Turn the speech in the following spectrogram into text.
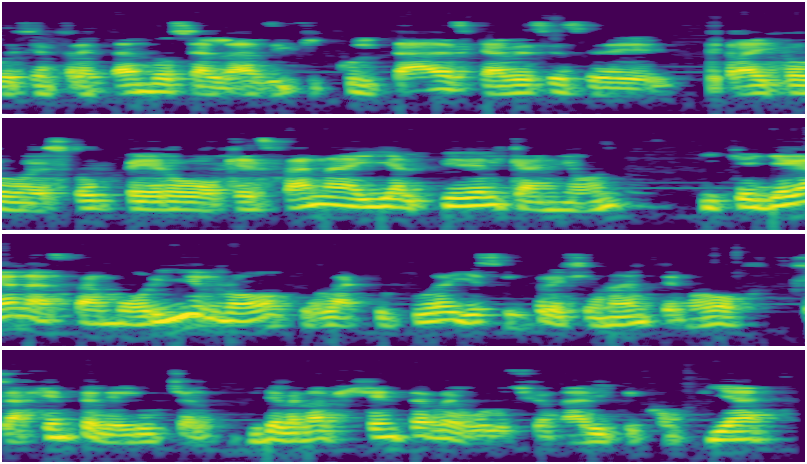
pues enfrentándose a las dificultades que a veces eh, trae todo esto, pero que están ahí al pie del cañón y que llegan hasta morir, ¿no? Por la cultura y es impresionante, ¿no? La gente de lucha, de verdad, gente revolucionaria y que confía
